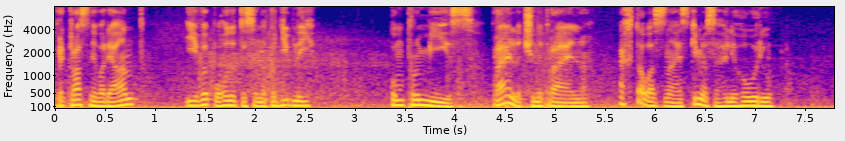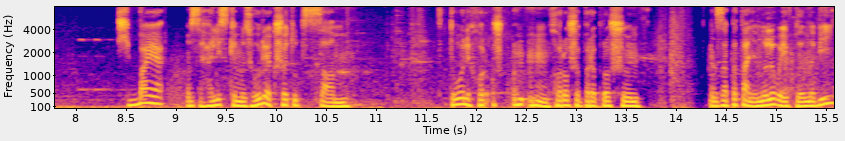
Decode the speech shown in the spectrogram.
прекрасний варіант. І ви погодитеся на подібний компроміс. Правильно чи неправильно? А хто вас знає, з ким я взагалі говорю? Хіба я взагалі з кимось говорю, якщо я тут сам? Доволі хорош... хороше, перепрошую. Запитання. Нульовий вплив на бій.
